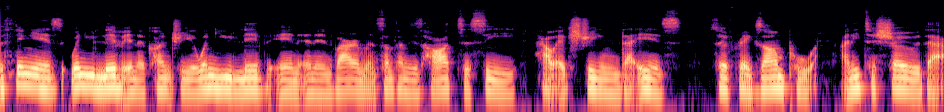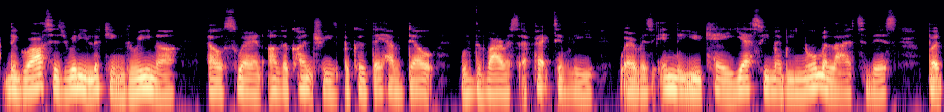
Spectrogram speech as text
the thing is, when you live in a country or when you live in an environment, sometimes it's hard to see how extreme that is. So, for example, I need to show that the grass is really looking greener elsewhere in other countries because they have dealt with the virus effectively. Whereas in the UK, yes, we may be normalized to this, but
